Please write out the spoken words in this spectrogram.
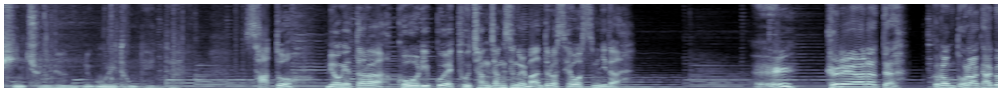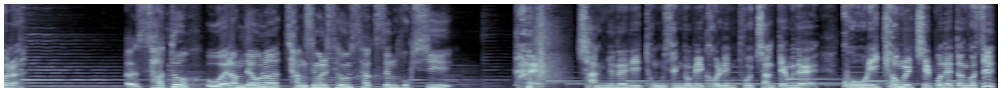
빈촌이면 우리 동네인데. 사또 명에 따라 고을 입구에 두 창장승을 만들어 세웠습니다 에? 그래 알았다. 그럼 돌아가거라. 어, 사또, 외람되오나 장승을 세운 삭슨 혹시 작년에 네 동생 놈이 걸린 두창 때문에 고리 경을 칠 뻔했던 것을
